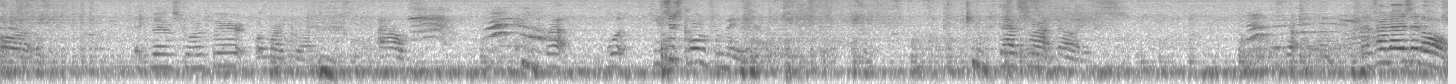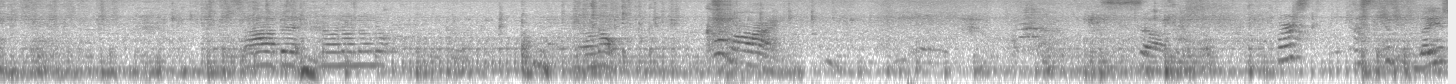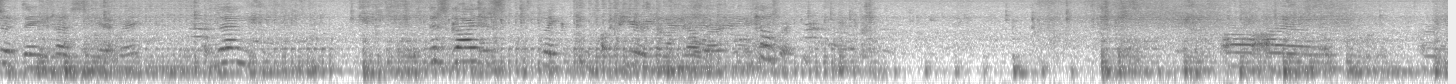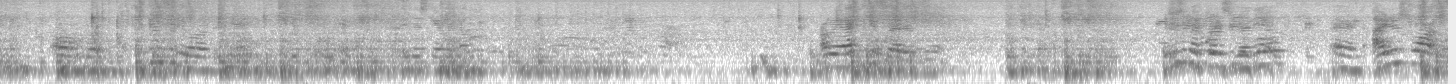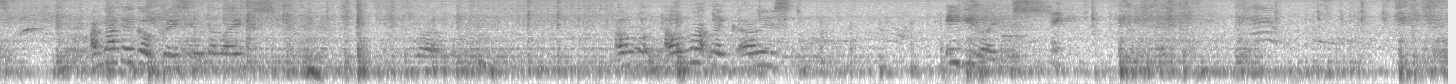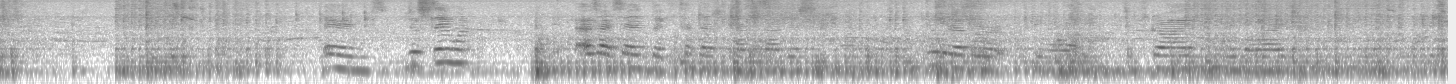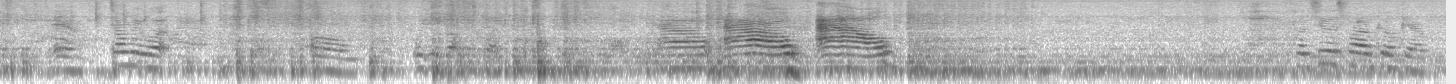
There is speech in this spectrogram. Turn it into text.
or Advanced Warfare, or Minecraft. Ow. Crap. What? He's just going for me. That's not nice. That- That's not nice at all. Stop it. No, no, no, no. No, no. Come on. So, first, this stupid laser thing Alice, 80 likes. And just say what, as I said, like 10,000 times about just do whatever you want. Subscribe, leave a like, and tell me what, um, see this final kill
